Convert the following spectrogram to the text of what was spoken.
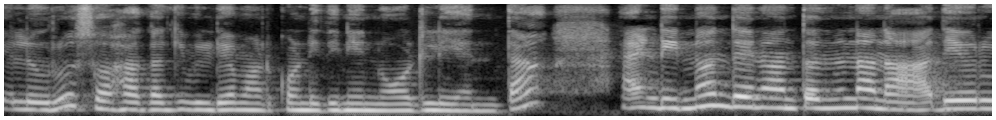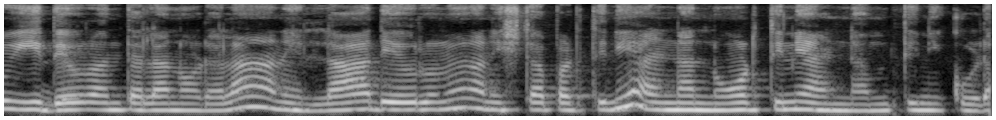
ಕೆಲವರು. ಸೊ ಹಾಗಾಗಿ ವಿಡಿಯೋ ಮಾಡ್ಕೊಂಡಿದ್ದೀನಿ ನೋಡಲಿ ಅಂತ. ಆ್ಯಂಡ್ ಇನ್ನೊಂದೇನು ಅಂತಂದರೆ ನಾನು ಆ ದೇವರು, ಈ ದೇವರು ಅಂತೆಲ್ಲ ನೋಡಲ್ಲ. ನಾನು ಎಲ್ಲ ದೇವ್ರೂ ನಾನು ಇಷ್ಟಪಡ್ತೀನಿ. ಆ್ಯಂಡ್ ನಾನು ನೋಡ್ತೀನಿ ಆ್ಯಂಡ್ ನಂಬ್ತೀನಿ ಕೂಡ.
